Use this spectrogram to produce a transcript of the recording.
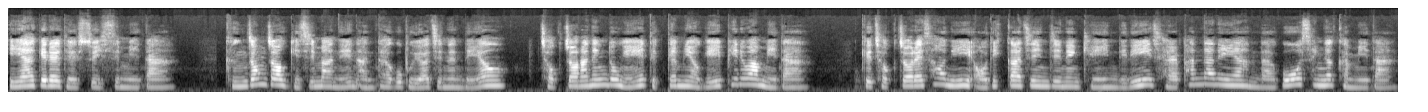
이야기를 들 수 있습니다. 긍정적이지만은 않다고 보여지는데요. 적절한 행동에 득템력이 필요합니다. 그 적절의 선이 어디까지인지는 개인들이 잘 판단해야 한다고 생각합니다.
